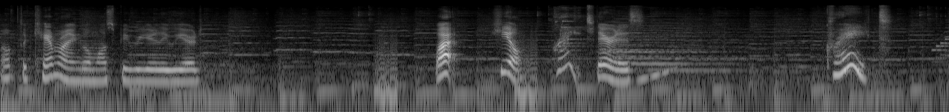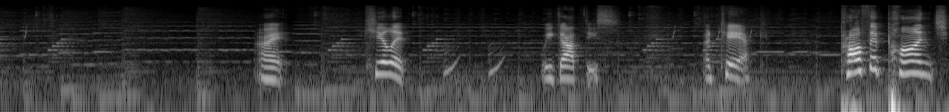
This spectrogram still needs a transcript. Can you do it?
Oh, the camera angle must be really weird. What? Heal. Great. There it is. Great. Alright. Kill it. We got this. Attack. Profit punch.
